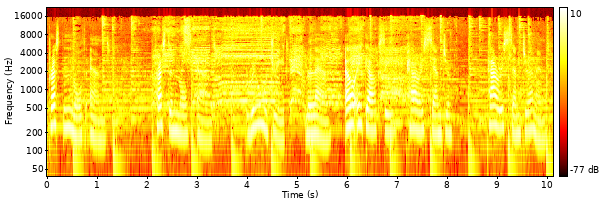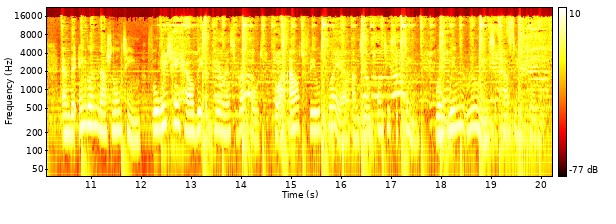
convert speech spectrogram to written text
Preston North End, Preston North End, Real Madrid, Milan, LA Galaxy, Paris Saint-Germain, Paris Saint-Germain, and the England national team, for which he held the appearance record for an outfield player until 2016, when Wayne Rooney surpassed his total.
